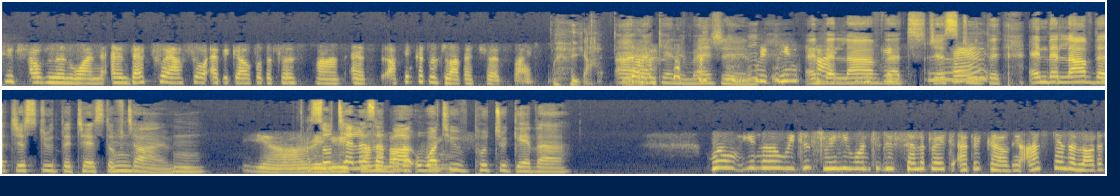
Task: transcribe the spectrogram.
2001, and that's where I saw Abigail for the first time, and I think it was love at first sight. yeah. I, I can imagine. We've and the love that just stood the and the love that just stood the test of time. Yeah, really. So We've tell us done a lot about what you've put together. Well, you know, we just really wanted to celebrate Abigail. You know, I spent a lot of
